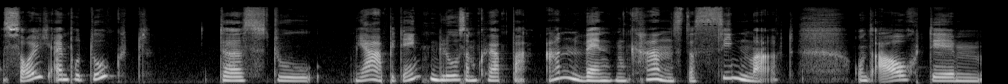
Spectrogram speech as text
solch ein Produkt, das du ja, bedenkenlos am Körper anwenden kannst, das Sinn macht und auch dem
